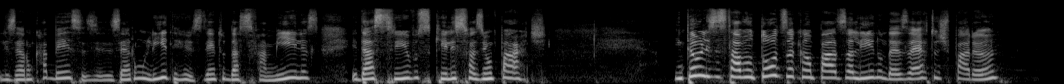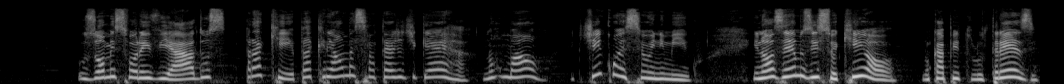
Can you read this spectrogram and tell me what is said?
Eles eram cabeças, eles eram líderes dentro das famílias e das tribos que eles faziam parte. Então, eles estavam todos acampados ali no deserto de Parã. Os homens foram enviados para quê? Para criar uma estratégia de guerra normal. Tinha que conhecer o inimigo. E nós vemos isso aqui, ó, no capítulo 13,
